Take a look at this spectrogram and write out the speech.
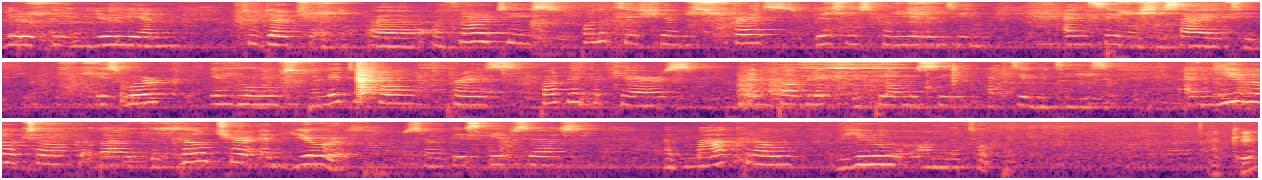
European Union to Dutch uh, authorities, politicians, press, business community, and civil society. His work involves political, press, public affairs, and public diplomacy activities. And he will talk about the culture and Europe. So this gives us a macro view on the topic. Okay.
